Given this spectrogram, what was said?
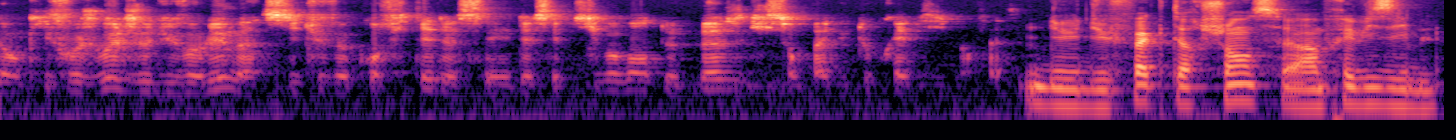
Donc il faut jouer le jeu du volume si tu veux profiter de ces, de ces petits moments de buzz qui sont pas du tout prévisibles, en fait. Du, du facteur chance imprévisible.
